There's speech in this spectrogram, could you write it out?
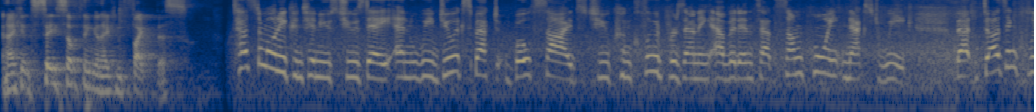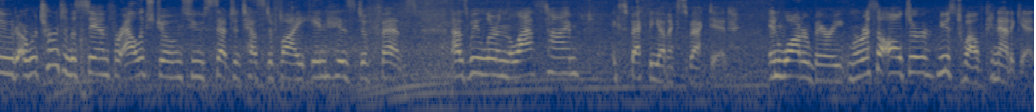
and I can say something and I can fight this. Testimony continues Tuesday, and we do expect both sides to conclude presenting evidence at some point next week. That does include a return to the stand for Alex Jones, who's set to testify in his defense. As we learned the last time, expect the unexpected. In Waterbury, Marissa Alter, News 12, Connecticut.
